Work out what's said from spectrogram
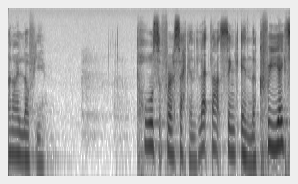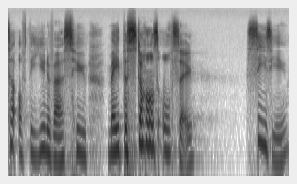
and I love you. Pause for a second. Let that sink in. The creator of the universe, who made the stars also, sees you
